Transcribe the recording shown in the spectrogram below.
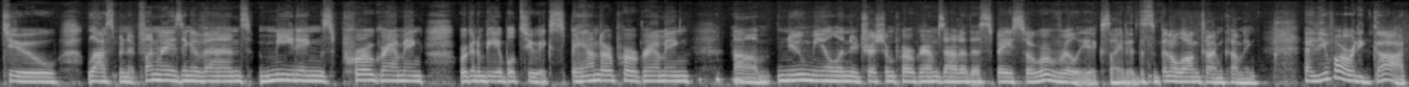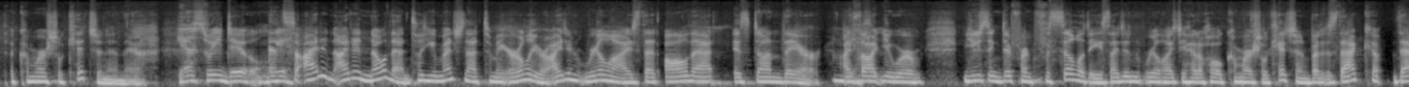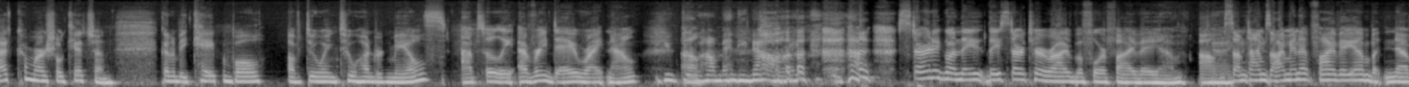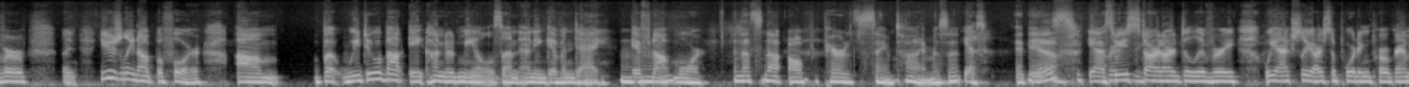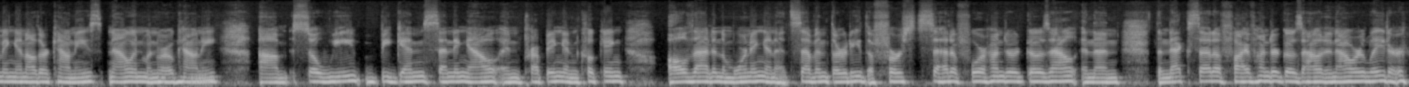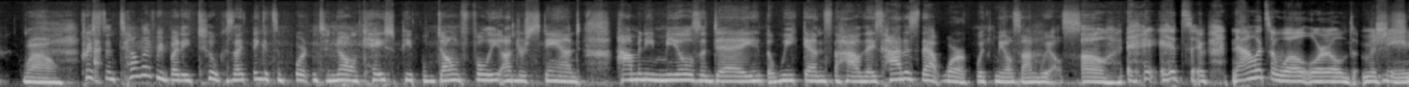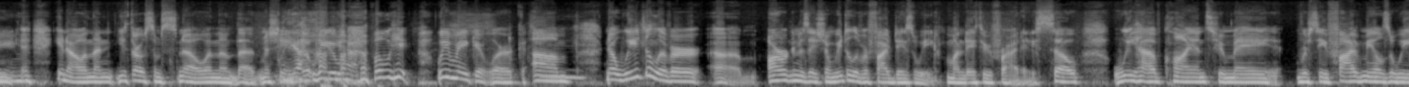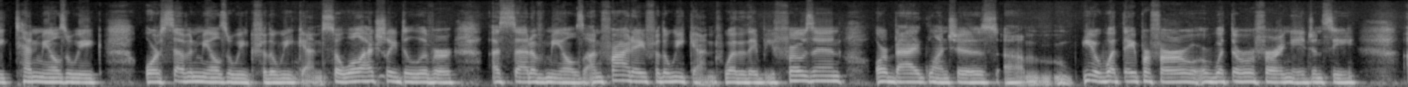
to last minute fundraising events, meetings, programming. We're going to be able to expand our programming, um, new meal and nutrition programs out of this space. So we're really excited. This has been a long time coming. And you've already got a commercial kitchen in there. Yes, we do. And We- so I didn't I didn't know that until you mentioned that to me earlier. I didn't realize that all that is done there. I thought you were using different facilities. I didn't realize you had a whole commercial kitchen. But is that co- that commercial kitchen going to be capable of doing 200 meals? Absolutely. Every day right now, You do how many now, right? starting when they, they start to arrive before 5 a.m. Um, Okay. Sometimes I'm in at 5 a.m., but never, uh, usually not before. Um, but we do about 800 meals on any given day, if not more. And that's not all prepared at the same time, is it? Yes. It is. Yes, we start our delivery. We actually are supporting programming in other counties now in Monroe County. Um, so we begin sending out and prepping and cooking all of that in the morning. And at 7:30, the first set of 400 goes out, and then the next set of 500 goes out an hour later. Wow. Kristen, tell everybody too, because I think it's important to know in case people don't fully understand how many meals a day, the weekends, the holidays. How does that work with Meals on Wheels? Oh, it's now it's a well-oiled machine, Machine. you know, and then you throw some snow in the, that machine. But, we, but we we make it work. Um, no, we deliver um, our organization. We deliver five days a week, Monday through Friday. So we have clients who may receive five meals a week, ten meals a week, or seven meals a week for the weekend. So we'll actually deliver a set of meals on Friday for the weekend, whether they be frozen or bag lunches. Um, you know what they prefer or what the referring agency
